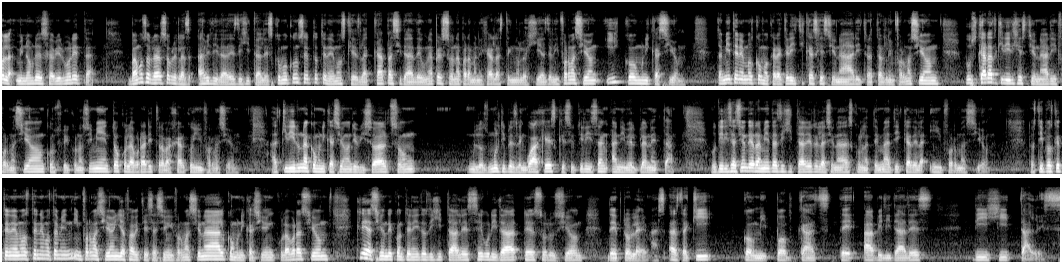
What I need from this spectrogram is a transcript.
Hola, mi nombre es Javier Moreta. Vamos a hablar sobre las habilidades digitales. Como concepto tenemos que es la capacidad de una persona para manejar las tecnologías de la información y comunicación. También tenemos como características gestionar y tratar la información, buscar, adquirir, gestionar información, construir conocimiento, colaborar y trabajar con información. Adquirir una comunicación audiovisual son los múltiples lenguajes que se utilizan a nivel planeta. Utilización de herramientas digitales relacionadas con la temática de la información. Los tipos que tenemos, tenemos también información y alfabetización informacional, comunicación y colaboración, creación de contenidos digitales, seguridad, resolución de problemas. Hasta aquí con mi podcast de habilidades digitales.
